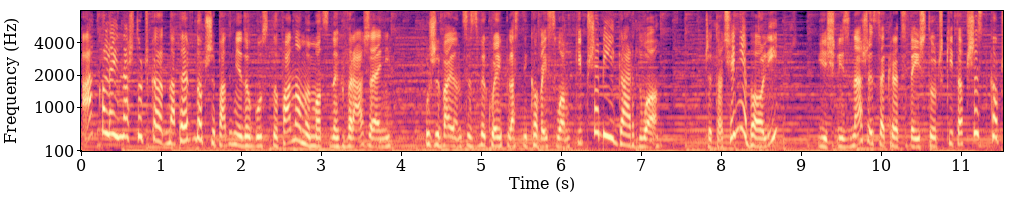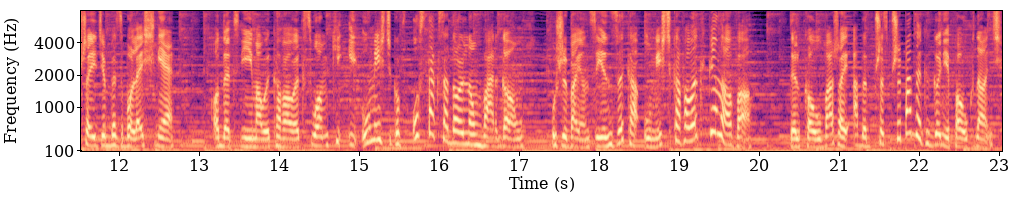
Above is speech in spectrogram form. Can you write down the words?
A kolejna sztuczka na pewno przypadnie do gustu fanom mocnych wrażeń. Używając zwykłej plastikowej słomki, przebij gardło. Czy to cię nie boli? Jeśli znasz sekret tej sztuczki, to wszystko przejdzie bezboleśnie. Odetnij mały kawałek słomki i umieść go w ustach za dolną wargą. Używając języka, umieść kawałek pionowo. Tylko uważaj, aby przez przypadek go nie połknąć.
